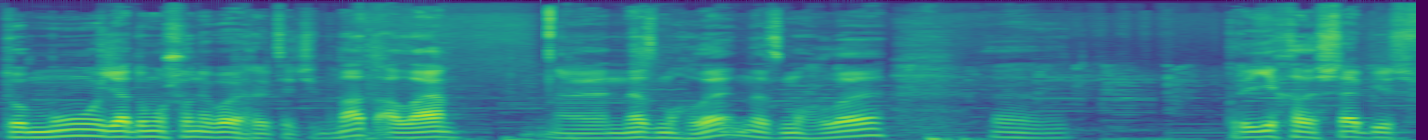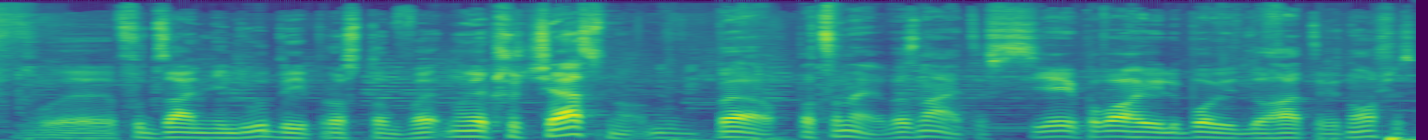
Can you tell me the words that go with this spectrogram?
Тому я думаю, що вони виграють цей чемпіонат, але не змогли, не змогли. Е, Приїхали ще більш е, футзальні люди і просто ну, якщо чесно, пацани, ви знаєте, з цією повагою і любов'ю до гати відношусь.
